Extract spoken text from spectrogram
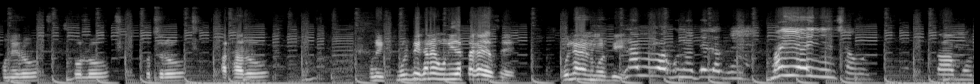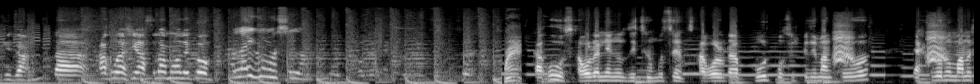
পনেরো ষোলো সতেরো আঠারো উনিশ। মুরগি এখানে উনিশ হাজার টাকাই আছে। নেন মুরগি। ভাই এই নিন ছাগল। তা মুরগি যান। তা কাকু আসি আসসালামু আলাইকুম। ওয়ালাইকুম আসসালাম। কাকু ছাগলটা নিয়ে দিচ্ছেন বুঝছেন? ছাগলটা ফুল পঁচিশ কেজি মাংস দেবো। একশো জন মানুষ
